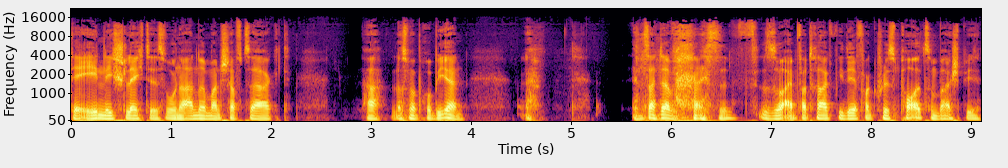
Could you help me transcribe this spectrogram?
der ähnlich schlecht ist, wo eine andere Mannschaft sagt, ha, lass mal probieren. Interessanterweise so ein Vertrag wie der von Chris Paul zum Beispiel,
